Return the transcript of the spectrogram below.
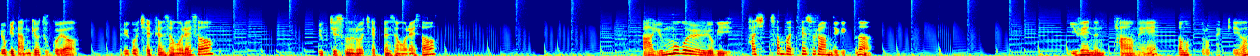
여기 남겨두고요. 그리고 재편성을 해서 육지순으로 재편성을 해서 아, 윤목을 여기 43번 태수로 하면 되겠구나. 2회는 다음에 써먹도록 할게요.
